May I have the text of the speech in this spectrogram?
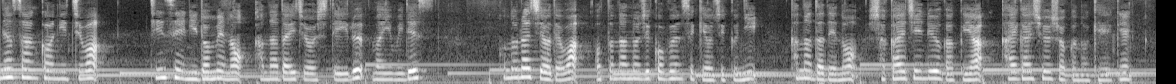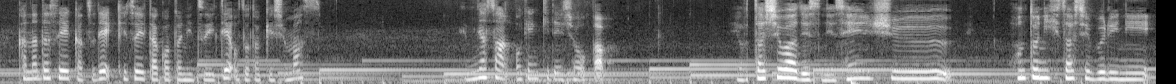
皆さんこんにちは。人生2度目のカナダ移住をしているまゆみです。このラジオでは大人の自己分析を軸にカナダでの社会人留学や海外就職の経験カナダ生活で気づいたことについてお届けします。皆さんお元気でしょうか？私はですね先週本当に久しぶりに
